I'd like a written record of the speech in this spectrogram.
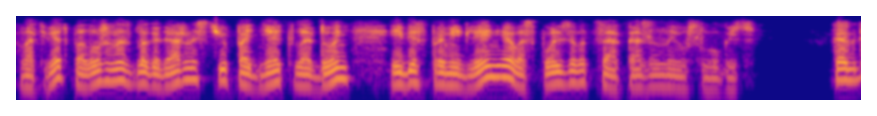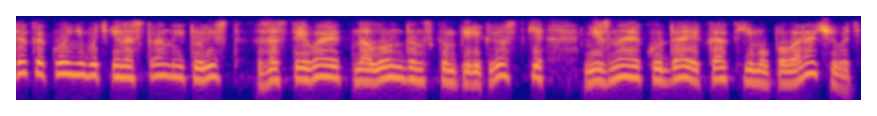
В ответ положено с благодарностью поднять ладонь и без промедления воспользоваться оказанной услугой. Когда какой-нибудь иностранный турист застревает на лондонском перекрестке, не зная, куда и как ему поворачивать,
